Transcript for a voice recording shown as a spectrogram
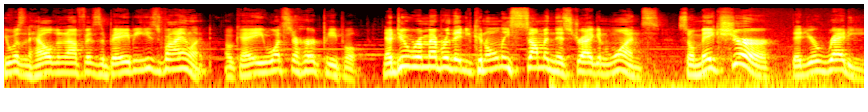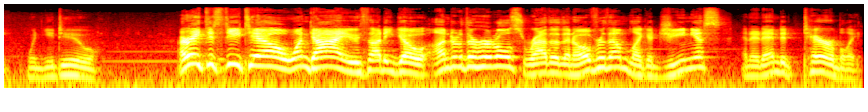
He wasn't held enough as a baby. He's violent, okay? He wants to hurt people. Now, do remember that you can only summon this dragon once, so make sure that you're ready when you do. I rate this detail one guy who thought he'd go under the hurdles rather than over them like a genius, and it ended terribly.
